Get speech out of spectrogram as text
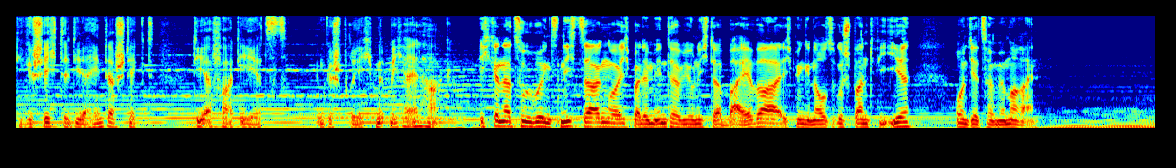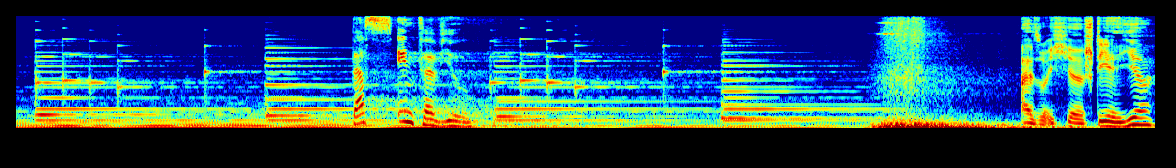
Die Geschichte, die dahinter steckt, die erfahrt ihr jetzt im Gespräch mit Michael Haag. Ich kann dazu übrigens nichts sagen, weil ich bei dem Interview nicht dabei war. Ich bin genauso gespannt wie ihr. Und jetzt hören wir mal rein. Das Interview. Also ich äh, stehe hier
